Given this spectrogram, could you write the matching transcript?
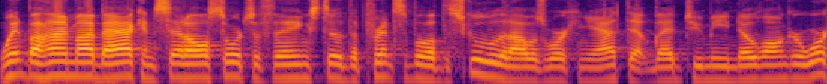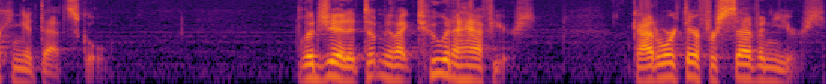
went behind my back and said all sorts of things to the principal of the school that I was working at that led to me no longer working at that school. Legit, it took me like two and a half years. God worked there for seven years.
